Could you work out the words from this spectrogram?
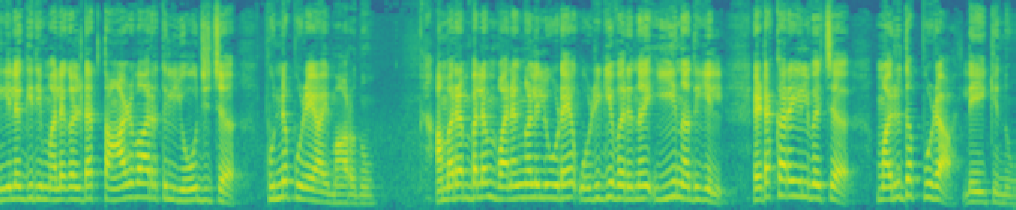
നീലഗിരി മലകളുടെ താഴ്വാരത്തിൽ യോജിച്ച് പുന്നപ്പുഴയായി മാറുന്നു. അമരമ്പലം വനങ്ങളിലൂടെ ഒഴുകി വരുന്ന ഈ നദിയിൽ എടക്കരയിൽ വെച്ച് മരുതപ്പുഴ ലയിക്കുന്നു.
